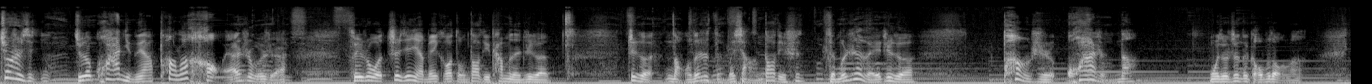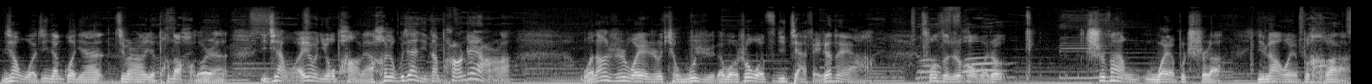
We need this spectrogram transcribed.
就是觉得夸你的呀，胖了好呀，是不是？所以说我至今也没搞懂到底他们的这个这个脑子是怎么想的，到底是怎么认为这个。胖是夸人呢，我就真的搞不懂了。你像我今年过年，基本上也碰到好多人，一见我，哎呦你又胖了呀，好久不见你，怎么胖成这样了？我当时我也是挺无语的，我说我自己减肥着呢呀。从此之后我就吃饭我也不吃了，饮料我也不喝了，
